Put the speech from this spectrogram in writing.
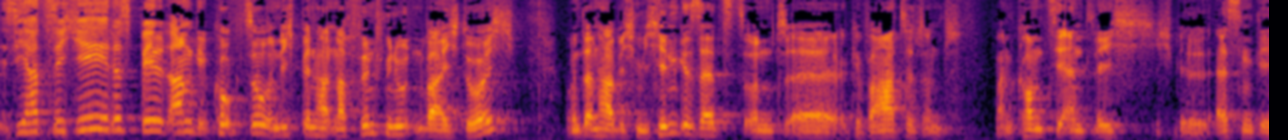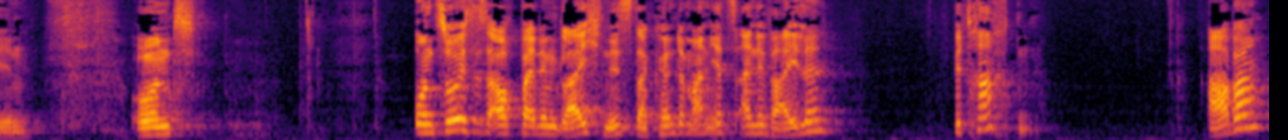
sie hat sich jedes Bild angeguckt so und ich bin halt nach fünf Minuten war ich durch und dann habe ich mich hingesetzt und äh, gewartet und wann kommt sie endlich? Ich will essen gehen und und so ist es auch bei dem Gleichnis, da könnte man jetzt eine Weile betrachten. Aber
